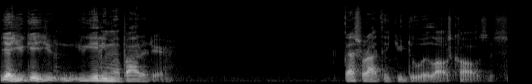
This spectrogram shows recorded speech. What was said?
yeah, you get you you get him up out of there. That's what I think you do with lost causes.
